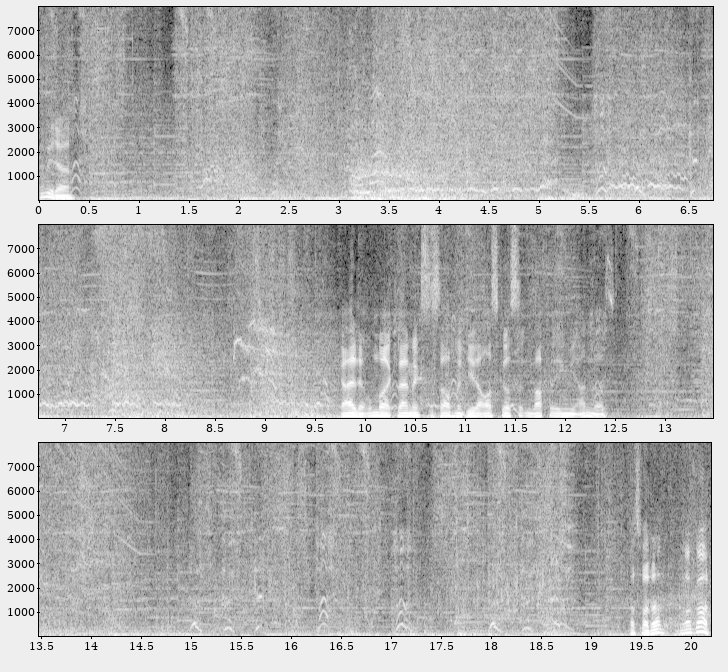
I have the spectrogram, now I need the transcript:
Du wieder. Geil, der Umbra Climax ist auch mit jeder ausgerüsteten Waffe irgendwie anders. Was war das? Oh Gott.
